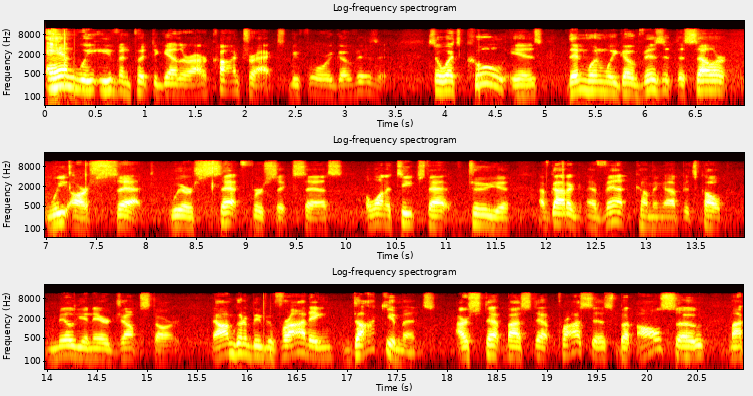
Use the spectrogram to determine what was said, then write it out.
And we even put together our contracts before we go visit. So what's cool is then when we go visit the seller, we are set. We are set for success I want to teach that to you. I've got an event coming up. It's called Millionaire Jumpstart. Now I'm going to be providing documents, our step-by-step process, but also my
